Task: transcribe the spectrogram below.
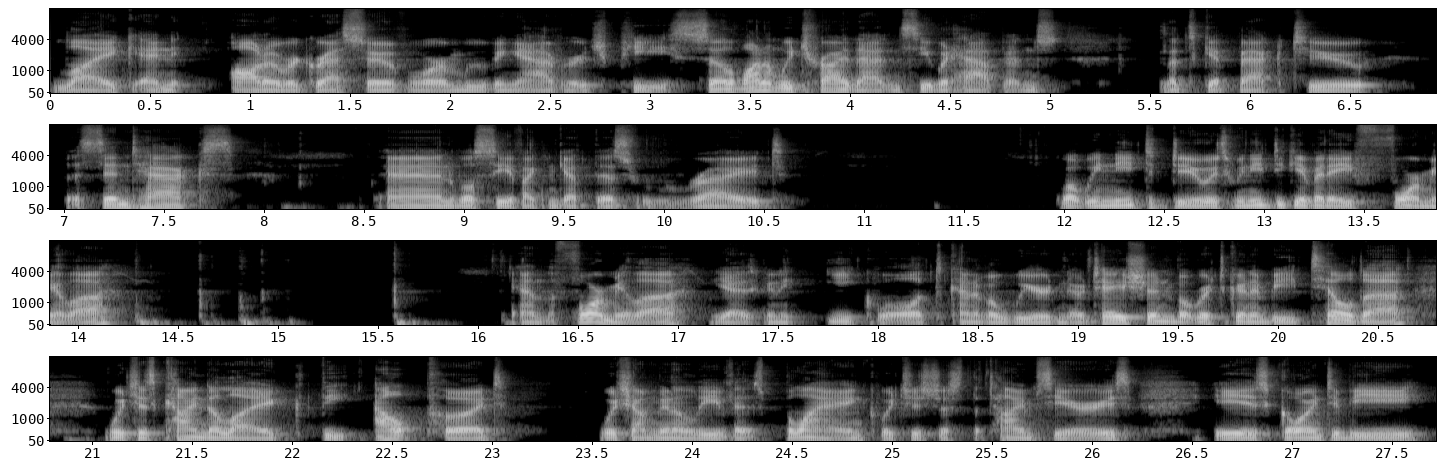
like an autoregressive or moving average piece. So why don't we try that and see what happens? Let's get back to the syntax and we'll see if I can get this right what we need to do is we need to give it a formula. And the formula, yeah, is going to equal. It's kind of a weird notation, but it's going to be tilde, which is kind of like the output, which I'm going to leave as blank, which is just the time series, is going to be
